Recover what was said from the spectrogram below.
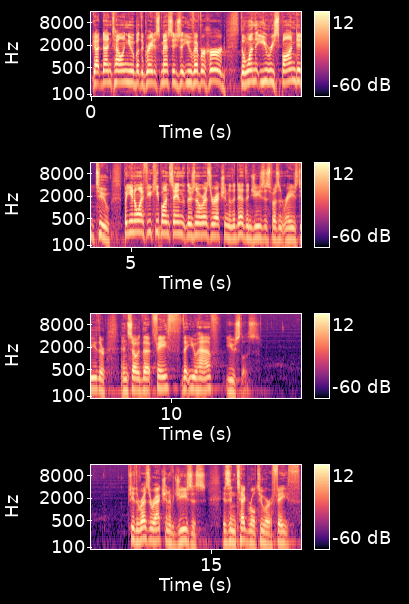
got done telling you about the greatest message that you've ever heard, the one that you responded to. But you know what? If you keep on saying that there's no resurrection of the dead, then Jesus wasn't raised either. And so the faith that you have, useless. See, the resurrection of Jesus is integral to our faith.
